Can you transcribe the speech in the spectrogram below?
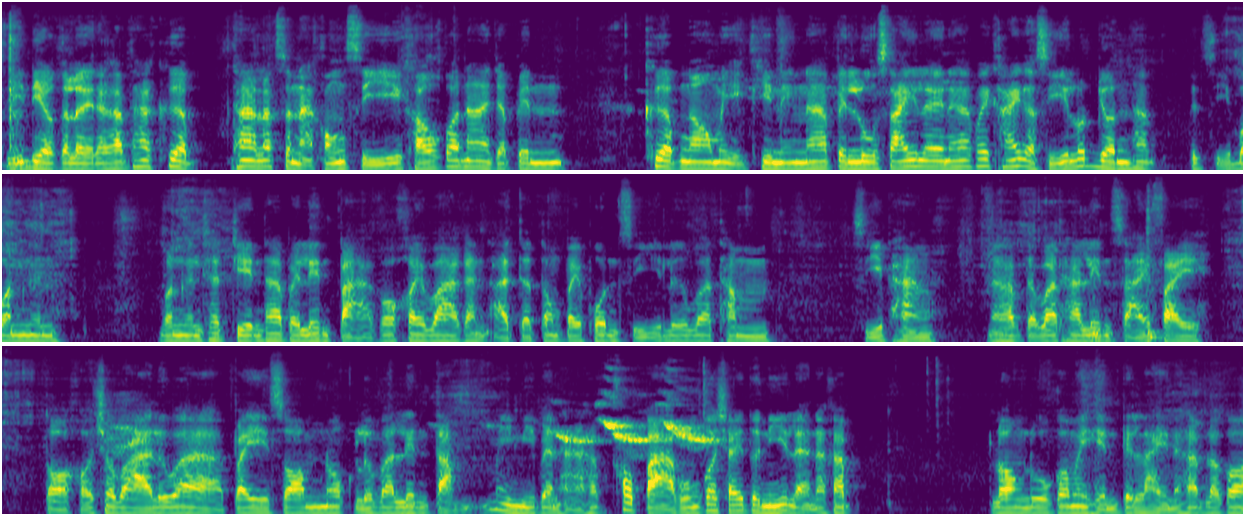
สีเดียวกันเลยนะครับ ถ้าเคลือบถ้าลักษณะของสีเขาก็น่าจะเป็น เคลือบเงามาอีกทีหนึ่งนะเป็นรูไซส์เลยนะครับคล้ายๆกับสีรถยนต์ครับเป็นสีบอลเงิน บอลเงินชัดเจนถ้าไปเล่นป่าก็ค่อยว่ากัน อาจจะต้องไปพ่นสีหรือว่าทำสีพังนะครับ แต่ว่าถ้าเล่นสายไฟต่อเขาชวาหรือว่าไปซ้อมนกหรือว่าเล่นต่ำไม่มีปัญหาครับเข้าป่าผมก็ใช้ตัวนี้แหละนะครับ ลองดูก็ไม่เห็นเป็นไรนะครับ แล้วก็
